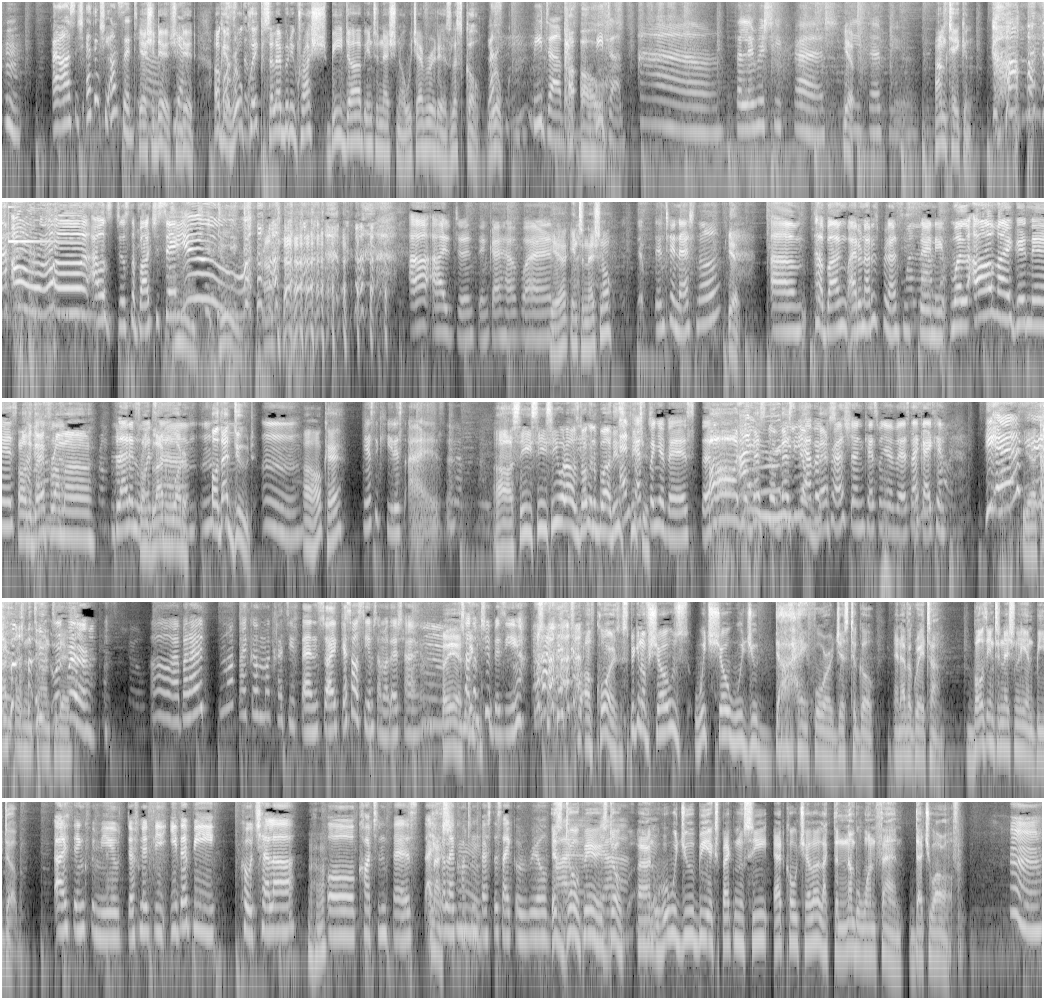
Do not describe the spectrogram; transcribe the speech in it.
I asked. I think she answered. Yeah, she did. She Yeah. did. Okay, Both real quick Celebrity Crush, B Dub International, whichever it is. Let's go. Let's Real, B dub. Uh-oh. B dub. Ah, celebrity crush. Yep. BW. I'm taken. Oh, I was just about to say you. Uh, I don't think I have one. Yeah, international? International. Yeah. Um, Thabang. I don't know how to pronounce his surname. Well, oh my goodness. Oh, the guy from uh Blood and from Water. Blood and Water. Mm, Oh, that dude. Oh, okay. he has the cutest eyes. Oh, see, see, see what I was talking about. These And features. Casper Vest. Oh, I your best, your really best, your have best. a crush on Casper Vest. That guy can. He is. Yeah, Casper's in town today. Where? Oh, uh, but I'm not like a Makati fan, so I guess I'll see him some other time. But yeah, Because I'm too busy. of course. Speaking of shows, which show would you die for just to go and have a great time? Both internationally and B Dub. I think for me, it would definitely either be Coachella or Cotton Fest. I Uh-huh. Nice. feel like Cotton Fest is like a real. It's dope, yeah, it's Yeah. dope. And who would you be expecting to see at Coachella? Like the number one fan that you are of? Hmm.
